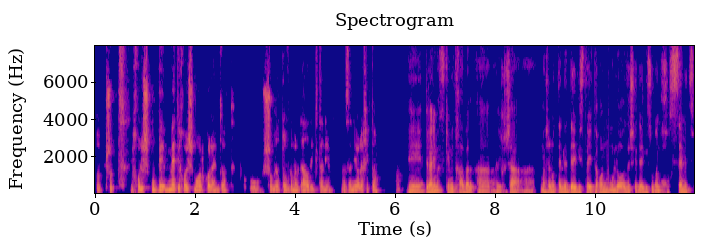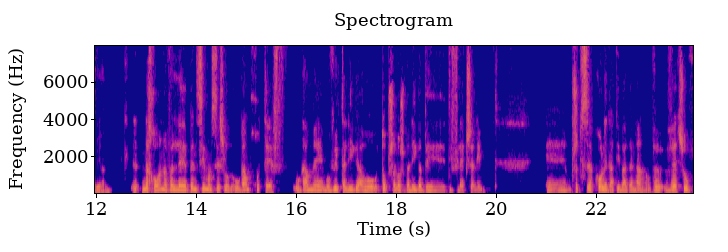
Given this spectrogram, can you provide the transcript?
הוא פשוט יכול, הוא באמת יכול לשמור על כל העמדות. הוא שומר טוב גם על גארדים קטנים, אז אני הולך איתו. אה, תראה, אני מסכים איתך, אבל אה, אני חושב שמה שנותן לדייוויס את היתרון מולו זה שדייוויס הוא גם חוסם מצוין. נכון, אבל אה, בן סימונס יש לו, הוא גם חוטף, הוא גם מוביל את הליגה, הוא טופ שלוש בליגה ב deflections. הוא פשוט עושה הכל לדעתי בהגנה, ושוב,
